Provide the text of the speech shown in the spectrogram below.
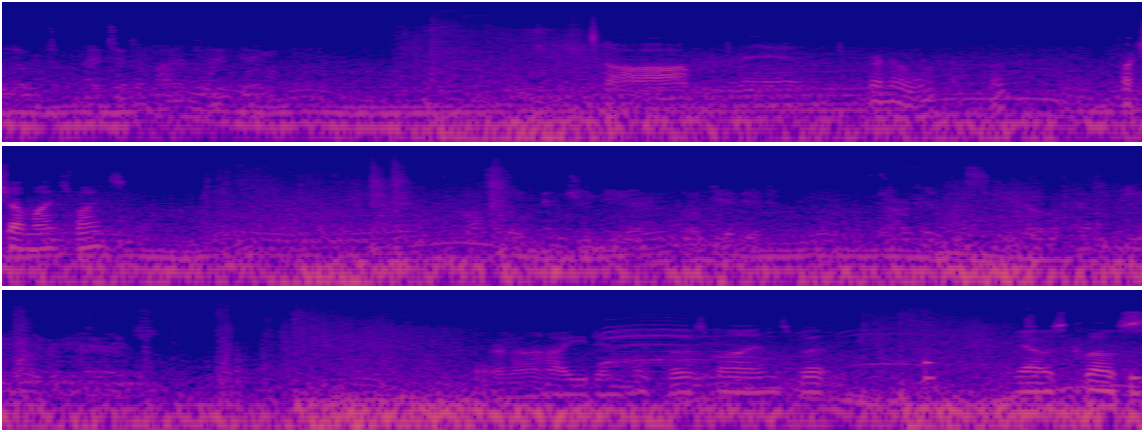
Alert, identified lightning. Aw, man. Or no, what the fuck? Watch out, mines, mines. I don't know how you didn't hit those mines, but Yeah, it was close.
